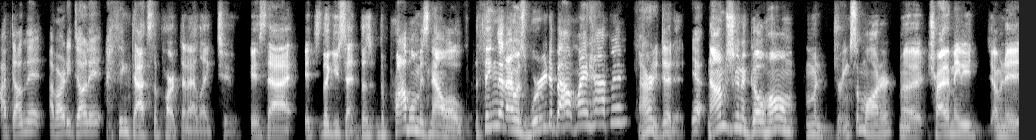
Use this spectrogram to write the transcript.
I've done it. I've already done it. I think that's the part that I like too. Is that it's like you said, the, the problem is now over. The thing that I was worried about might happen, I already did it. Yeah. Now I'm just gonna go home. I'm gonna drink some water. I'm gonna try to maybe. I'm gonna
